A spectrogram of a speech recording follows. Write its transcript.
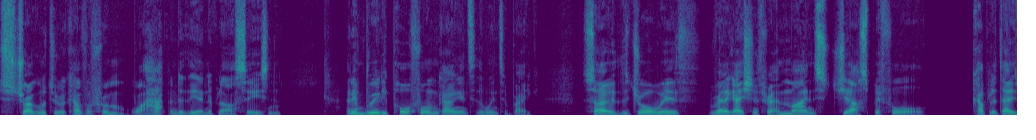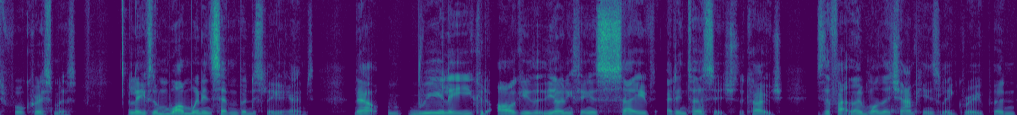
struggled to recover from what happened at the end of last season, and in really poor form going into the winter break. So the draw with relegation threat in Mainz just before a couple of days before Christmas leaves them one win in seven Bundesliga games. Now, really, you could argue that the only thing has saved Edin Terzic, the coach, is the fact they won the Champions League group and,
